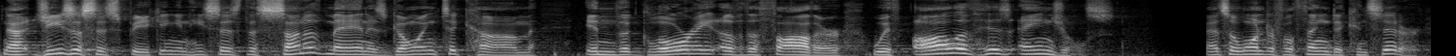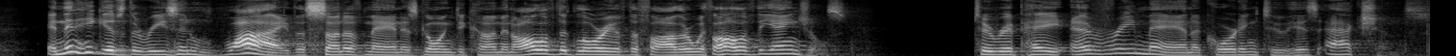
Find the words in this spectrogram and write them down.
Now, Jesus is speaking, and he says, The Son of Man is going to come in the glory of the Father with all of his angels. That's a wonderful thing to consider. And then he gives the reason why the Son of Man is going to come in all of the glory of the Father with all of the angels to repay every man according to his actions.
